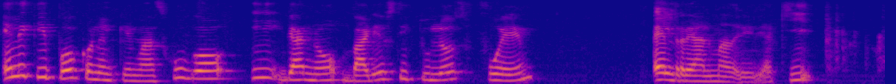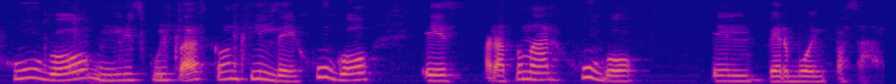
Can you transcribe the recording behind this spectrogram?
el equipo con el que más jugó y ganó varios títulos fue el Real Madrid. Y aquí jugo, mil disculpas, con tilde, jugo es para tomar jugo el verbo en pasado.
